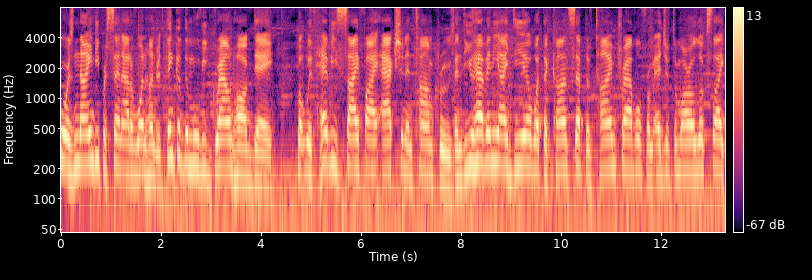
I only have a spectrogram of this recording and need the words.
scores 90% out of 100. Think of the movie Groundhog Day but with heavy sci-fi action and Tom Cruise. And do you have any idea what the concept of time travel from Edge of Tomorrow looks like?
